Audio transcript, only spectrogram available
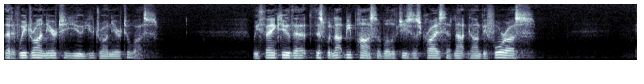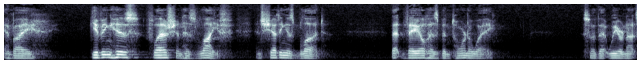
that if we draw near to you, you draw near to us. We thank you that this would not be possible if Jesus Christ had not gone before us. And by giving his flesh and his life and shedding his blood, that veil has been torn away so that we are not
